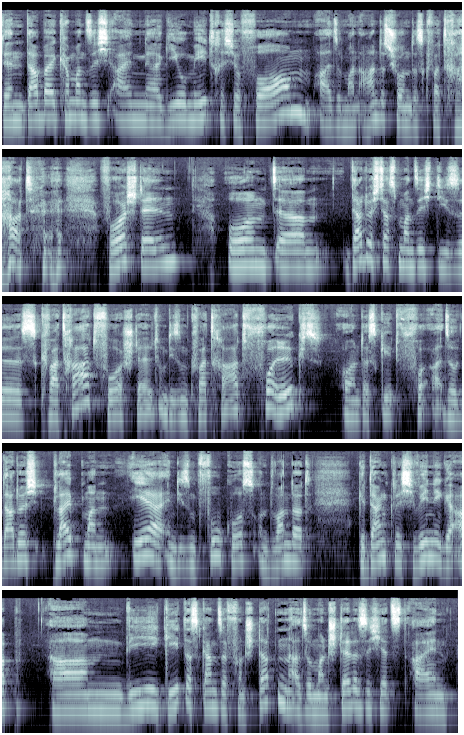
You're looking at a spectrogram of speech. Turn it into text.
Denn dabei kann man sich eine geometrische Form, also man ahnt es schon, das Quadrat, vorstellen. Und ähm, dadurch, dass man sich dieses Quadrat vorstellt und diesem Quadrat folgt, und das geht, also dadurch bleibt man eher in diesem Fokus und wandert gedanklich weniger ab ähm, wie geht das Ganze vonstatten? Also man stelle sich jetzt ein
